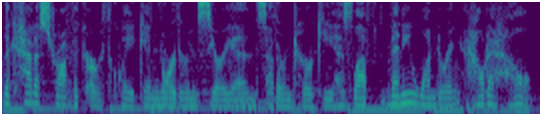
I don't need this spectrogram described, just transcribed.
The catastrophic earthquake in northern Syria and southern Turkey has left many wondering how to help.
